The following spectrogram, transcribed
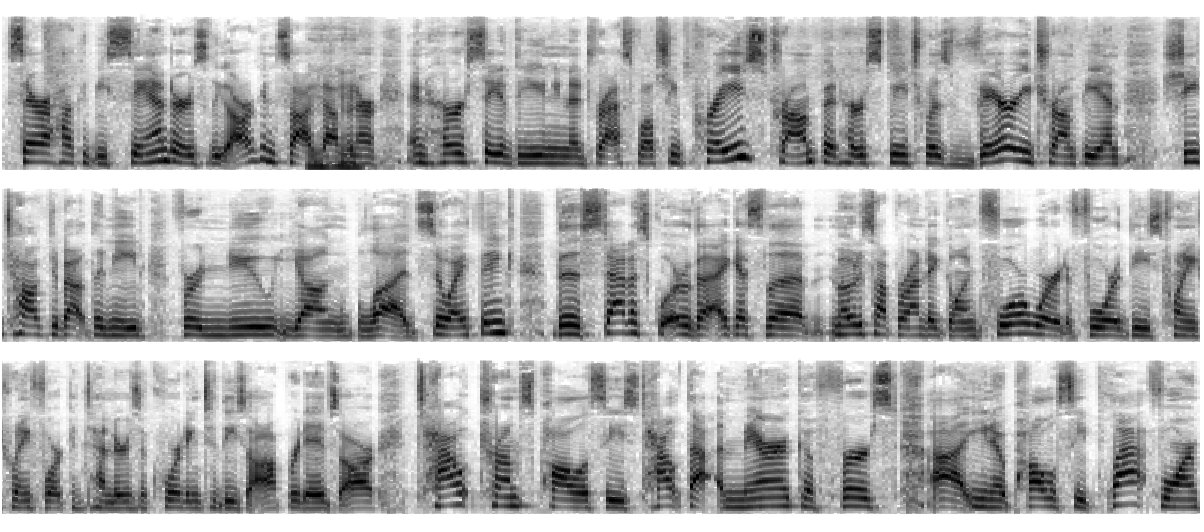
Sarah Huckabee Sanders, the Arkansas mm-hmm. governor, in her State of the Union address, while she praised Trump and her speech was very Trumpian. She talked about the need for new young blood. So I think the status quo, or the, I guess the modus operandi going forward for these 2024 contenders, according to these operatives, are tout Trump's policies, tout that America first, uh, you know, policy platform,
